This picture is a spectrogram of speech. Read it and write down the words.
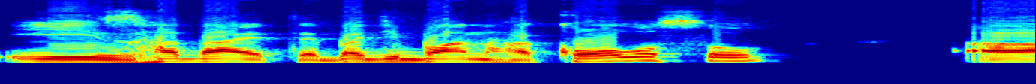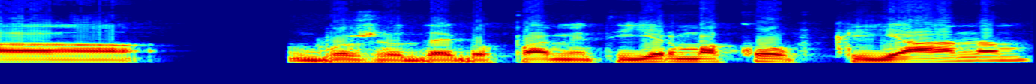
І згадайте Бадібанга Колосу, а, Боже, дай Бог пам'яті, Єрмаков Киянам.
